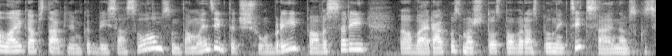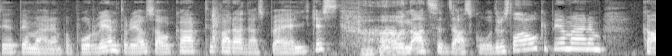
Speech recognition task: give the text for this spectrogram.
laika apstākļiem, kad bija sasalums un tam līdzīgi. Tad šobrīd, pavasarī, vairākos maršrutos pavarās pilnīgi citas ainavas, kas iet piemēram pa purviem. Tur jau savukārt parādās pēļķes Aha. un atsedzās kūdras lauki, piemēram kā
